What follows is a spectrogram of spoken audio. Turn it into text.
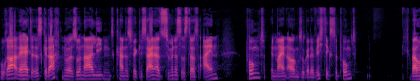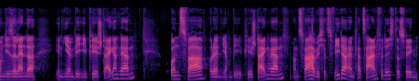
Hurra, wer hätte es gedacht? Nur so naheliegend kann es wirklich sein. Also zumindest ist das ein Punkt, in meinen Augen sogar der wichtigste Punkt, warum diese Länder in ihrem BIP steigern werden. Und zwar, oder in ihrem BIP steigen werden. Und zwar habe ich jetzt wieder ein paar Zahlen für dich, deswegen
